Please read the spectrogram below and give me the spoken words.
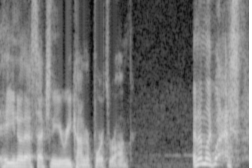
Hey, you know that section of your recon report's wrong. And I'm like, what?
